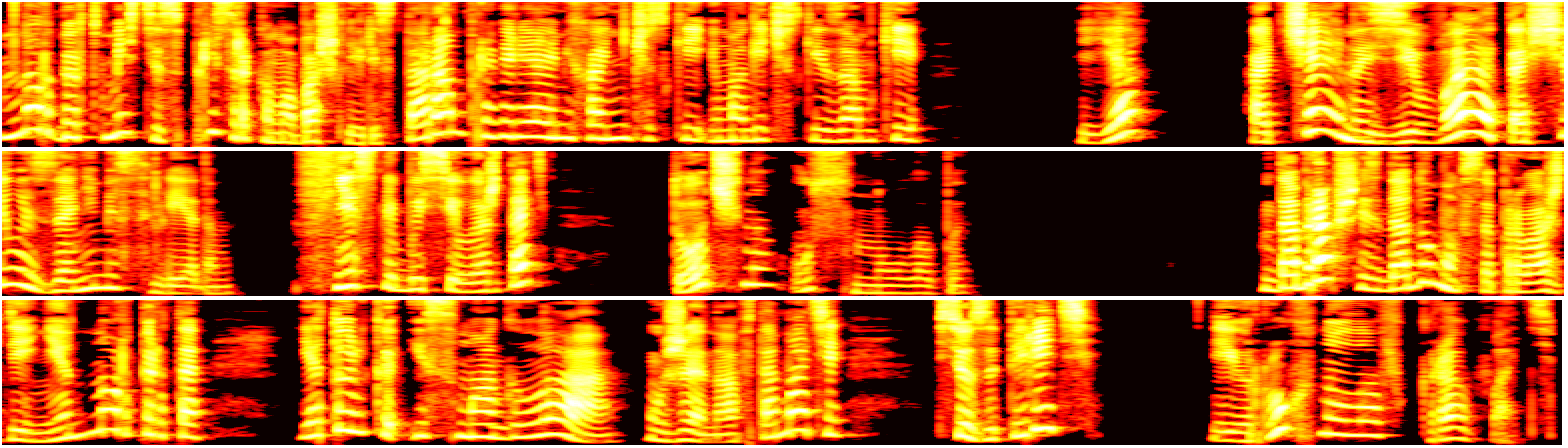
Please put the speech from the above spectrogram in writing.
Норберт вместе с призраком обошли ресторан, проверяя механические и магические замки. Я, отчаянно зевая, тащилась за ними следом. Если бы сила ждать, точно уснула бы. Добравшись до дома в сопровождении Норберта, я только и смогла уже на автомате все запереть и рухнула в кровать.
